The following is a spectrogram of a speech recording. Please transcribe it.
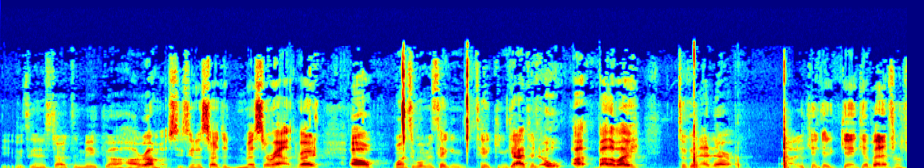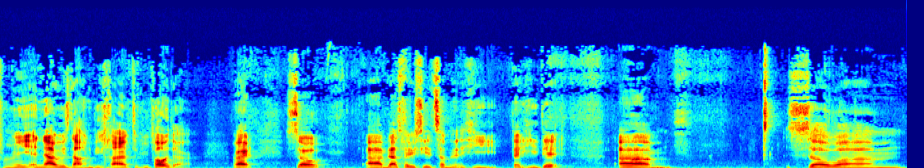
He's going to start to make uh, haramos. He's going to start to mess around, right? Oh, once a woman's taking taking captain, oh, uh, by the way, took an eder, uh, you can't get, can't get benefit from me, and now he's not going to be chayav to be poder, right? So um, that's why you see it's something that he that he did. Um, so um,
